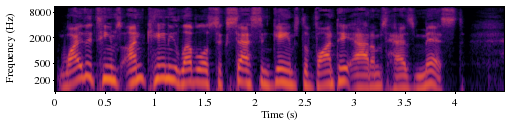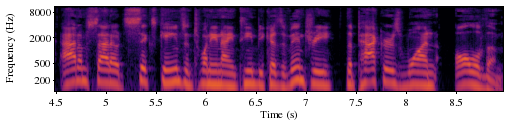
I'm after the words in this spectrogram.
why the team's uncanny level of success in games Davante Adams has missed. Adams sat out six games in 2019 because of injury. The Packers won all of them.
